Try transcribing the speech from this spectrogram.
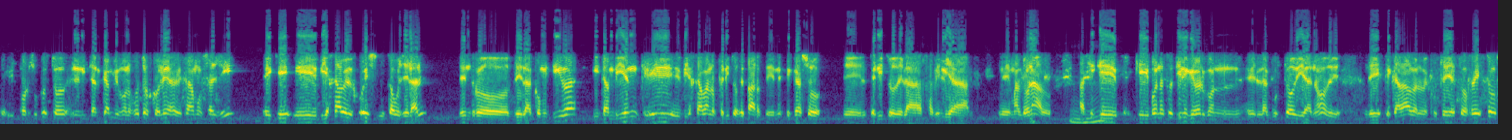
eh, por supuesto, en el intercambio con los otros colegas que estábamos allí, eh, que viajaba el juez Gustavo Geral dentro de la comitiva y también que viajaban los peritos de parte, en este caso el perito de la familia de Maldonado. Así que, que, bueno, eso tiene que ver con la custodia ¿no? de, de este cadáver, la custodia de estos restos,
